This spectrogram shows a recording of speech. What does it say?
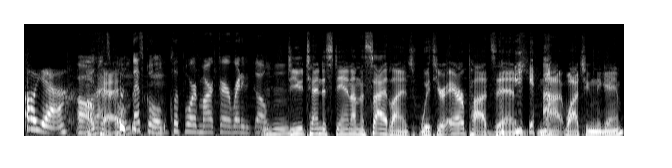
Oh yeah. Oh, Okay. that's cool. That's cool. Clipboard, marker, ready to go. Do you tend to stand on the sidelines with your AirPods in, Yeah. not watching the game?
